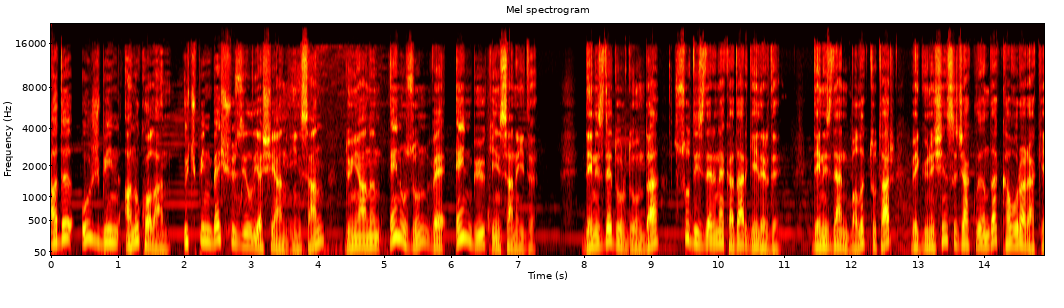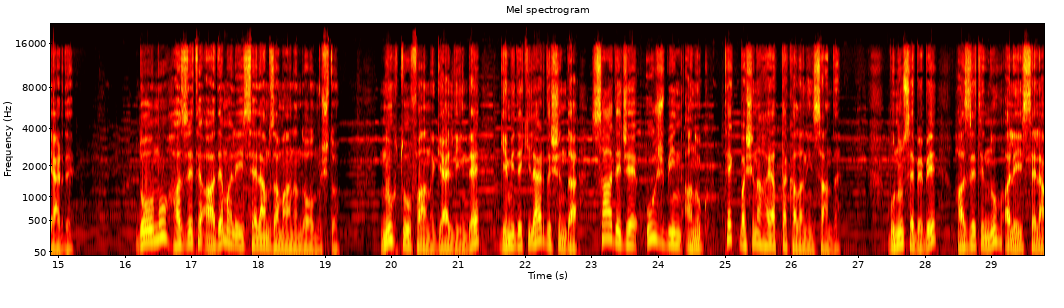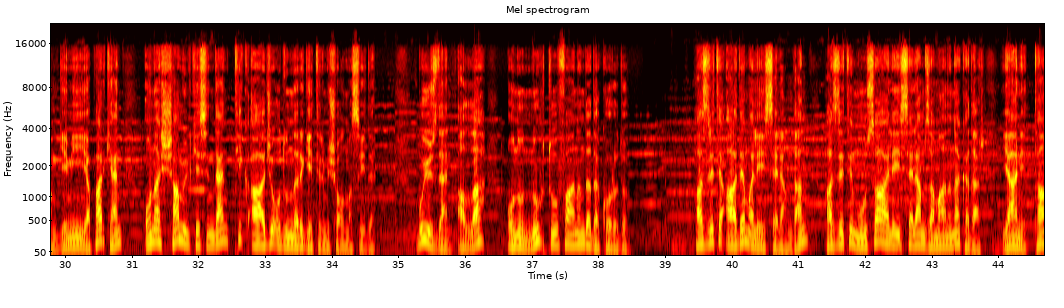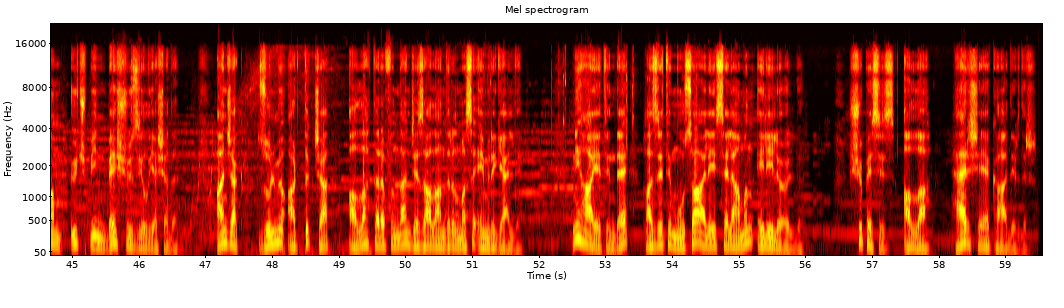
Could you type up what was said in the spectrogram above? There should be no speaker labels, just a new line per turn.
Adı Uj bin Anuk olan 3500 yıl yaşayan insan, dünyanın en uzun ve en büyük insanıydı. Denizde durduğunda su dizlerine kadar gelirdi. Denizden balık tutar ve güneşin sıcaklığında kavurarak yerdi. Doğumu Hazreti Adem aleyhisselam zamanında olmuştu. Nuh tufanı geldiğinde gemidekiler dışında sadece Uj bin Anuk tek başına hayatta kalan insandı. Bunun sebebi Hazreti Nuh aleyhisselam gemiyi yaparken ona Şam ülkesinden tik ağacı odunları getirmiş olmasıydı. Bu yüzden Allah onu Nuh tufanında da korudu. Hazreti Adem aleyhisselamdan Hazreti Musa aleyhisselam zamanına kadar yani tam 3500 yıl yaşadı. Ancak zulmü arttıkça Allah tarafından cezalandırılması emri geldi. Nihayetinde Hazreti Musa aleyhisselamın eliyle öldü. Şüphesiz Allah her şeye kadirdir.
